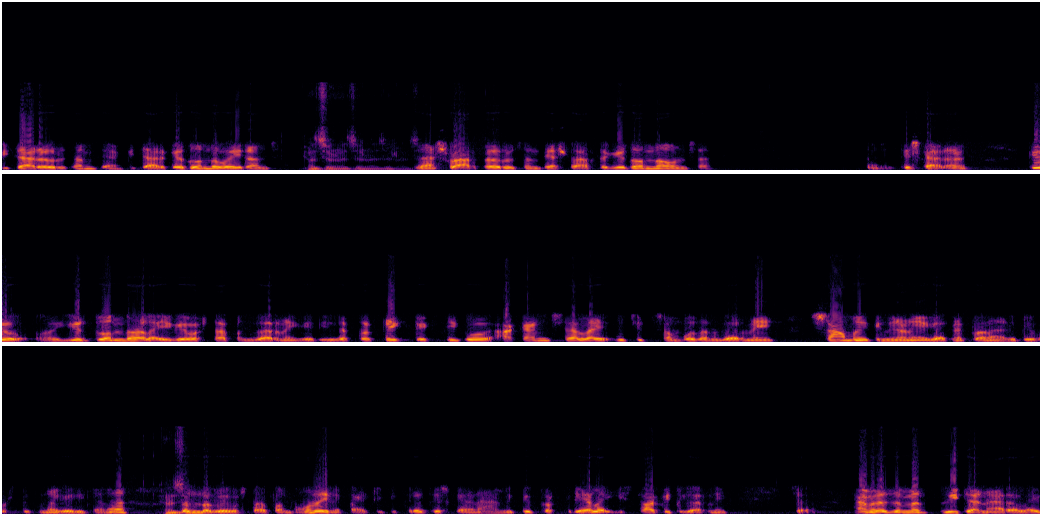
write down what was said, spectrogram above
विचारहरू छन् त्यहाँ विचारकै द्वन्द्व भइरहन्छ हजुर हजुर हजुर जहाँ स्वार्थहरू छन् त्यहाँ स्वार्थकै द्वन्द्व हुन्छ त्यसकारण त्यो यो द्वन्द्वलाई व्यवस्थापन गर्ने गरी र प्रत्येक व्यक्तिको आकाङ्क्षालाई उचित सम्बोधन गर्ने सामूहिक निर्णय गर्ने प्रणाली व्यवस्थित नगरिकन द्वन्द्व व्यवस्थापन हुँदैन पार्टीभित्र। त्यसकारण हामी त्यो प्रक्रियालाई स्थापित गर्ने हामीलाई जम्मा दुईटा नारालाई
